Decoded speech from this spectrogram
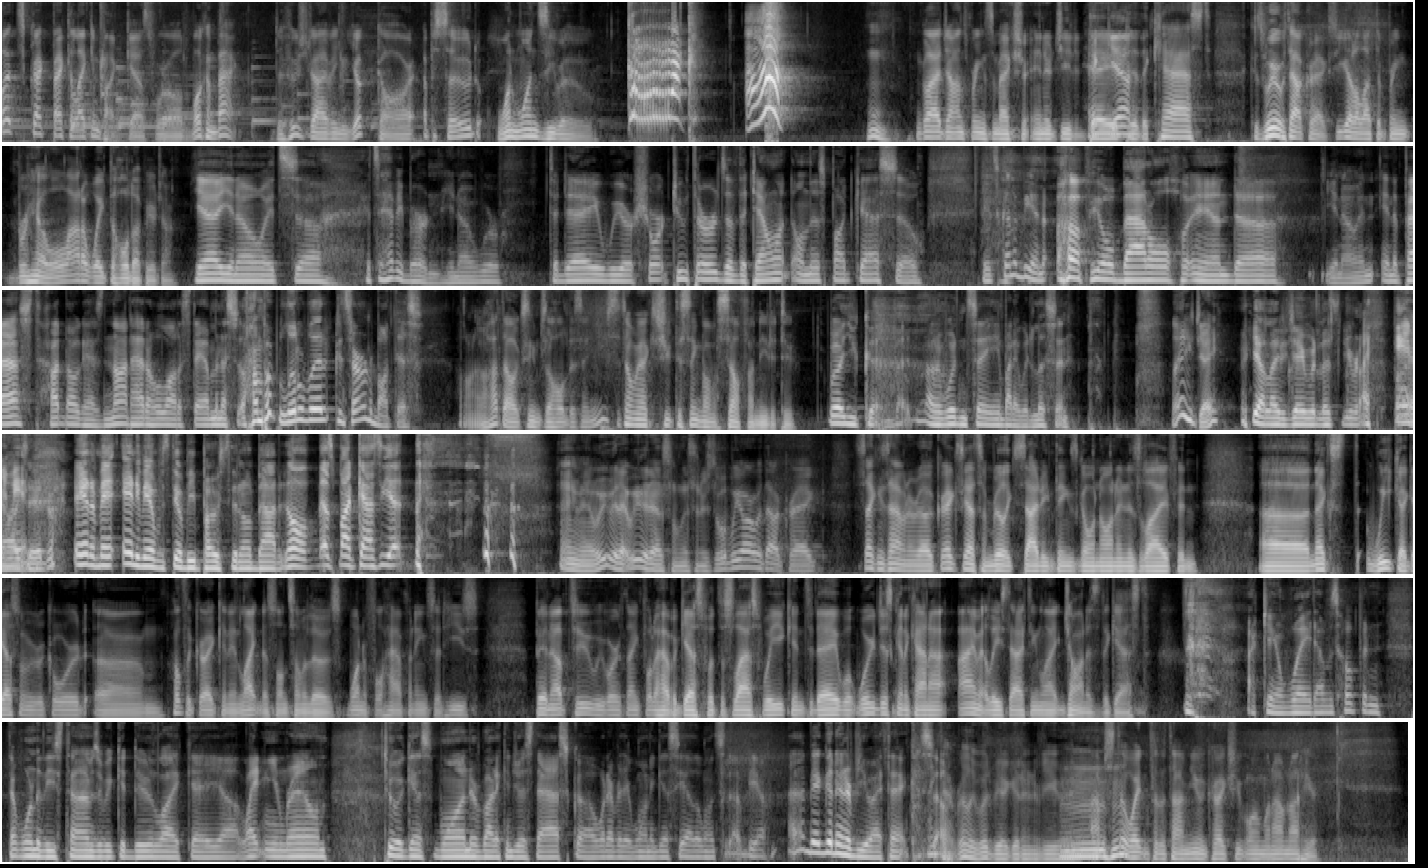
What's crack back a like in podcast world? Welcome back to Who's Driving Your Car, episode 110. Crack! Hmm. I'm glad John's bringing some extra energy today yeah. to the cast because we were without Craig, so you got a lot to bring, bring a lot of weight to hold up here, John. Yeah, you know, it's uh, it's a heavy burden. You know, we're today we are short two thirds of the talent on this podcast, so it's going to be an uphill battle. And uh, you know, in in the past, Hot Dog has not had a whole lot of stamina, so I'm a little bit concerned about this. I don't know. Hot Dog seems to hold this in. You used to tell me I could shoot this thing by myself if I needed to. Well, you could, but I wouldn't say anybody would listen. Lady J. yeah, Lady J would listen. You're right. Bye, Andy Alexandra. Man, Andy Man, Andy Man would still be posted on about it. Oh, best podcast yet. Hey man, we would we would have some listeners. Well, we are without Craig. Second time in a row. Craig's got some real exciting things going on in his life, and uh, next week, I guess when we record, um, hopefully Craig can enlighten us on some of those wonderful happenings that he's been up to. We were thankful to have a guest with us last week, and today, well, we're just going to kind of. I'm at least acting like John is the guest. I can't wait. I was hoping that one of these times we could do like a uh, lightning round, two against one. Everybody can just ask uh, whatever they want against the other one. So that'd be a that'd be a good interview, I think. I think so, that really would be a good interview. And I'm still waiting for the time you and Craig shoot one when I'm not here.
